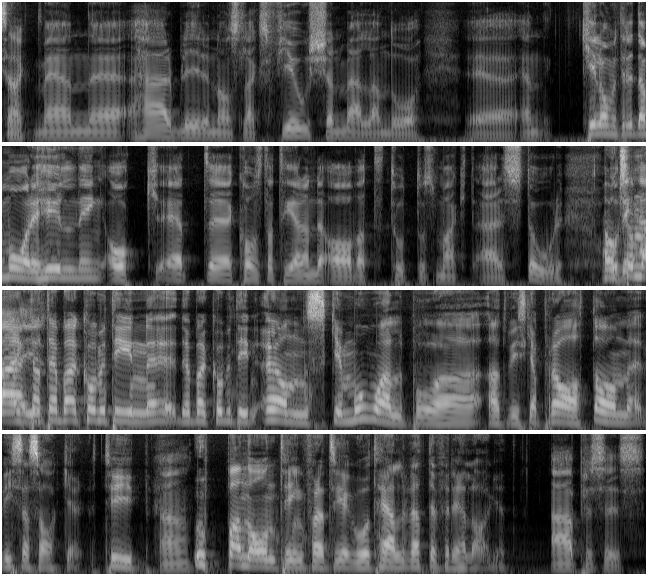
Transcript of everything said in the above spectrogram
Exakt. Men eh, här blir det någon slags fusion mellan då eh, en Kilometer d'Amore-hyllning och ett eh, konstaterande av att Totos makt är stor. Jag har också märkt ju- att det bara kommit in, det har bara kommit in önskemål på att vi ska prata om vissa saker. Typ Ja. uppa någonting för att det ska gå åt helvete för det laget. Ja, precis.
